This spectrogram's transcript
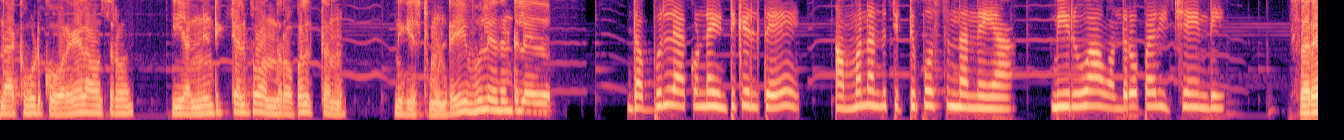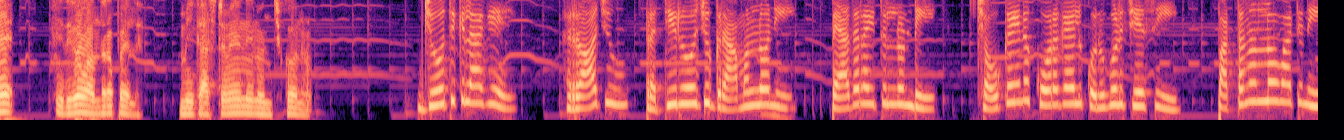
నాకు ఇప్పుడు కూరగాయలు అవసరం. ఈ అన్నింటికి కలిపి వంద రూపాయలు ఇస్తాను. నీకు ఇష్టం ఉంటే ఇవ్వు లేదంటే లేదు. డబ్బులు లేకుండా ఇంటికి వెళ్తే అమ్మ నన్ను తిట్టిపోస్తుంది అన్నయ్య మీరు ఆ వంద రూపాయలు ఇచ్చేయండి. సరే ఇదిగో వంద రూపాయలు. మీ కష్టమే నేను ఉంచుకోను. జ్యోతికిలాగే రాజు ప్రతిరోజు గ్రామంలోని పేద రైతుల నుండి చౌకైన కూరగాయలు కొనుగోలు చేసి పట్టణంలో వాటిని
